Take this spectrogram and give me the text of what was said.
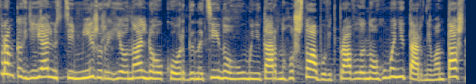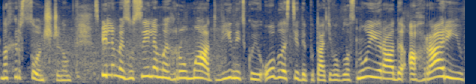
В рамках діяльності міжрегіонального координаційного гуманітарного штабу відправлено гуманітарний вантаж на Херсонщину. Спільними зусиллями громад Вінницької області, депутатів обласної ради, аграріїв,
